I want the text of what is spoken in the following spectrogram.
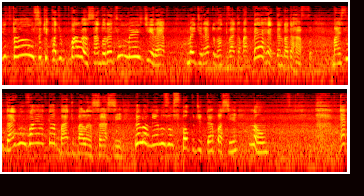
Então, isso aqui pode balançar durante um mês direto. Um mês direto não, que vai acabar derretendo a garrafa. Mas o gás não vai acabar de balançar assim. Pelo menos uns pouco de tempo assim, não. É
